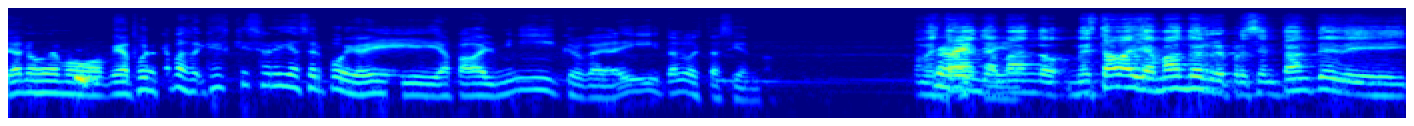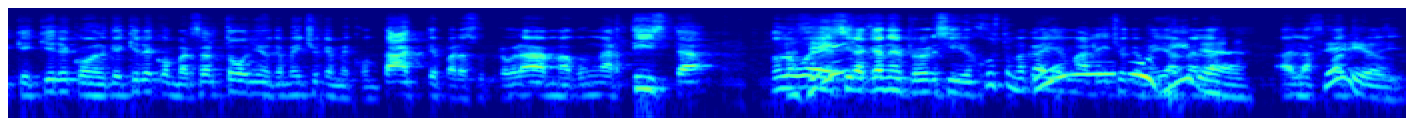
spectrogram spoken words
Ya nos vemos. Mira, pollo, ¿qué pasa? ¿Qué, qué se hacer pollo ahí? Apagar el micro, calladito, algo está haciendo. Me estaban llamando, me estaba llamando el representante de que quiere con el que quiere conversar Toño, que me ha dicho que me contacte para su programa con un artista. No lo ¿Ah, voy a sí? decir acá en el programa. Sí, justo me acaba de llamar, le he dicho que me Uh, llame a, la- mira, a ¿en las serio? cuatro y-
